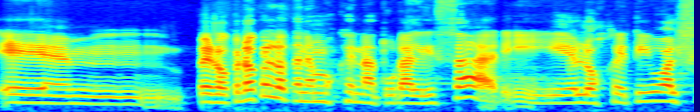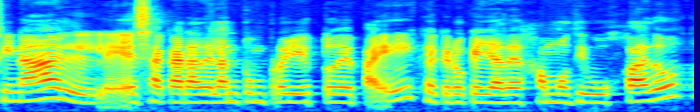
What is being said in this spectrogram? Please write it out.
Em, pero creo que lo tenemos que naturalizar y el objetivo al final es sacar adelante un proyecto de país que creo que ya dejamos dibujado,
